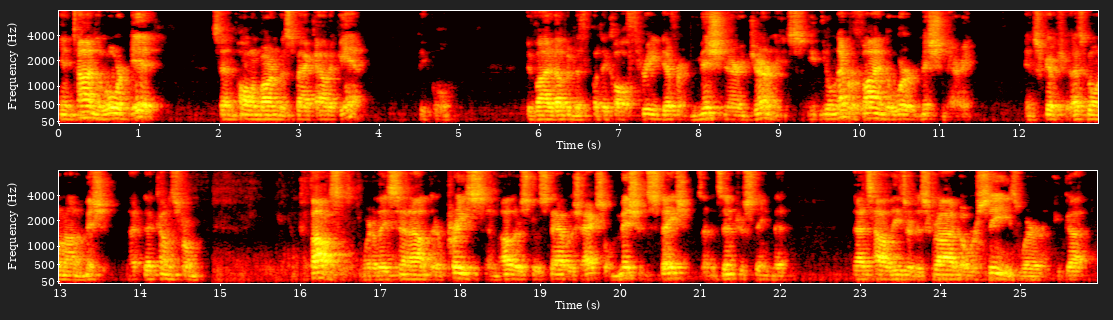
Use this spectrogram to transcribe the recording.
In time, the Lord did send Paul and Barnabas back out again. People divided up into what they call three different missionary journeys. You'll never find the word missionary in Scripture. That's going on a mission. That, that comes from Catholicism, where they sent out their priests and others to establish actual mission stations. And it's interesting that that's how these are described overseas, where you've got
